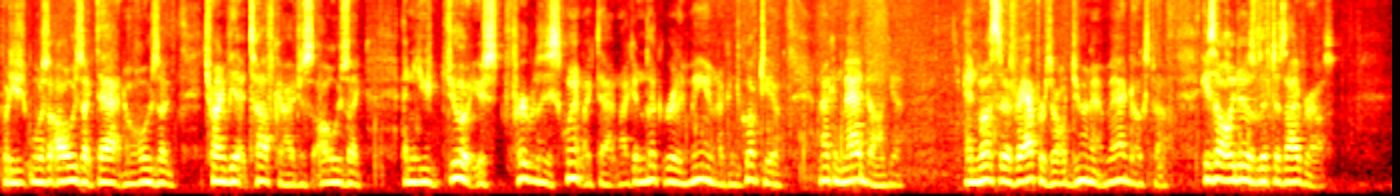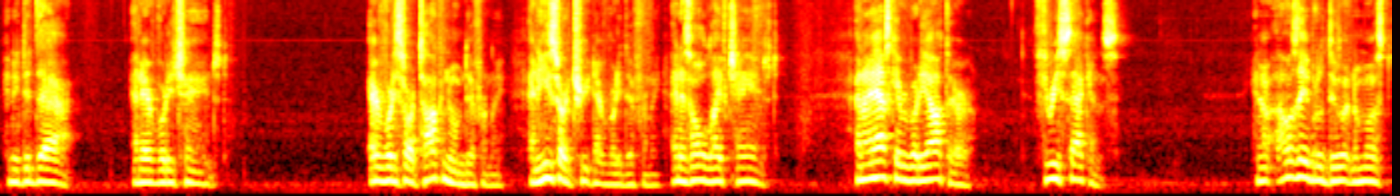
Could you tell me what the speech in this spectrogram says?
but he was always like that, and always like trying to be that tough guy, just always like. And you do it, you purposely squint like that, and I can look really mean, and I can go up to you, and I can mad dog you. And most of those rappers are all doing that mad dog stuff. He's all he did was lift his eyebrows, and he did that, and everybody changed. Everybody started talking to him differently, and he started treating everybody differently, and his whole life changed. And I ask everybody out there, three seconds you know, I was able to do it in the most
